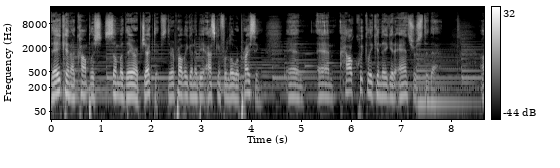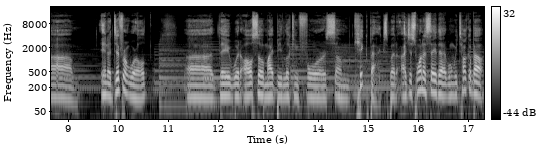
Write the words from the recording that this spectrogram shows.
they can accomplish some of their objectives. They're probably going to be asking for lower pricing, and and how quickly can they get answers to that? Um, in a different world, uh, they would also might be looking for some kickbacks. But I just want to say that when we talk about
